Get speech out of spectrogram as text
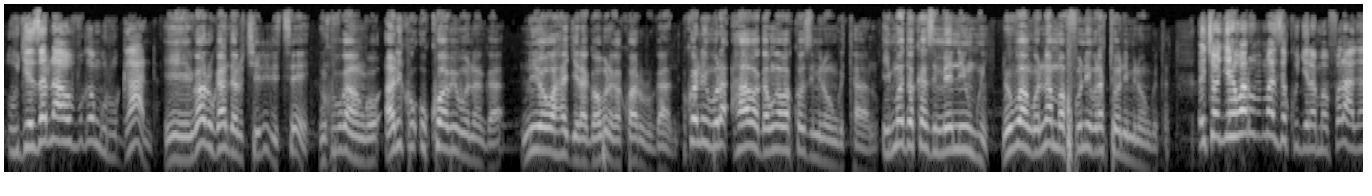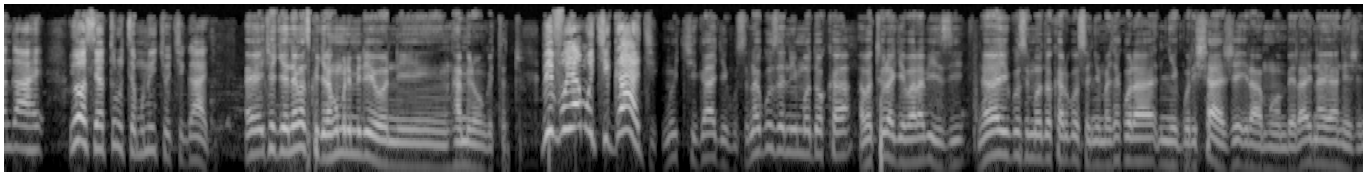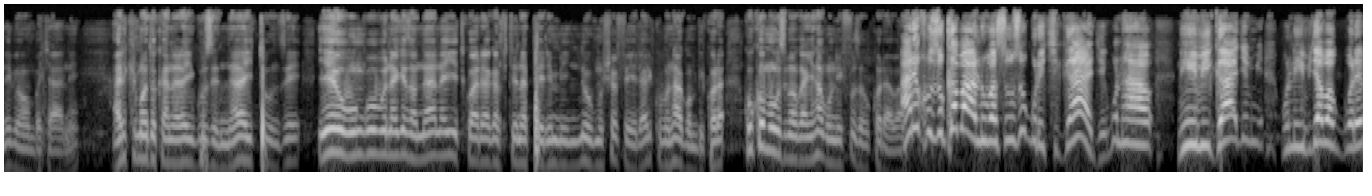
ugeza n'aho uvuga ngo uruganda? Eh, rwa ruganda ruciriritse ni ukuvuga ngo ariko uko wabibonaga niyo wahageraga wabonaga ko ari uruganda. Kuko nibura habagamo abakozi mirongo itanu. Imodoka zimena inkwi ni ukuvuga ngo n'amafu nibura toni mirongo itatu. Icyo gihe wari umaze kugira amafaranga angahe? Yose yaturutse muri icyo kigage. Icyo gihe namaze kugera nko muri miliyoni nka mirongo itatu. Bivuye mu kigage. Mu kigage gusa. Naguze n'imodoka abaturage barabizi. Narayiguze imodoka rwose nyuma. Cyakora nyigura ishaje irampombera na yo yanteje n'ibihombo cyane. Ariko imodoka narayiguze narayitunze. Yewe ubu ngubu nageze naranayitwariraga mfite na perimi ni umushoferi ariko ubu ntabwo mbikora kuko mu buzima bwanjye ntabwo nifuza gukorera abantu. Ariko uzi uko abantu basuzugura ikigage ngo nta ni ibigage ngo ni iby'abagore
